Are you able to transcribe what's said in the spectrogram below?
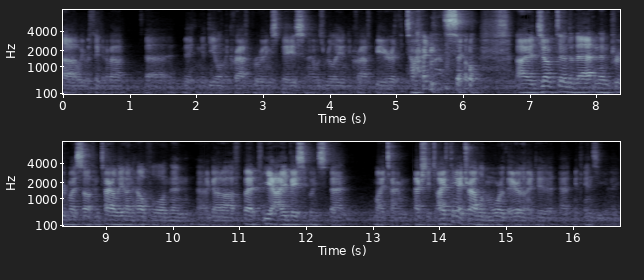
Uh, we were thinking about uh, making a deal in the craft brewing space, and I was really into craft beer at the time. so I jumped into that and then proved myself entirely unhelpful and then uh, got off. But yeah, I basically spent my time actually. I think I traveled more there than I did at, at McKinsey. I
